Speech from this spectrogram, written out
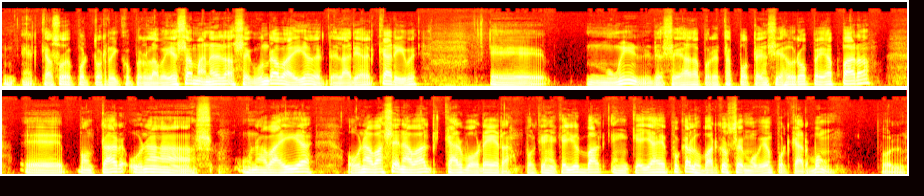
en el caso de Puerto Rico, pero la bahía de es la segunda bahía del, área del Caribe, eh, muy deseada por estas potencias europeas para eh, montar una, una bahía o una base naval carbonera, porque en, aquellos en aquella época los barcos se movían por carbón, por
